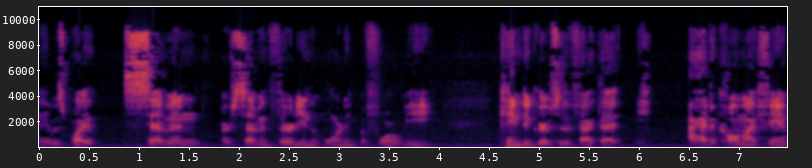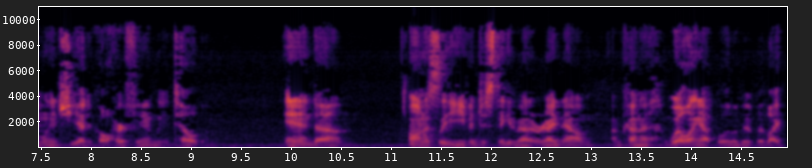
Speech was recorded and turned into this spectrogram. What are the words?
It was probably seven or seven thirty in the morning before we came to grips with the fact that I had to call my family and she had to call her family and tell them. And um, honestly, even just thinking about it right now, I'm, kind of welling up a little bit. But like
